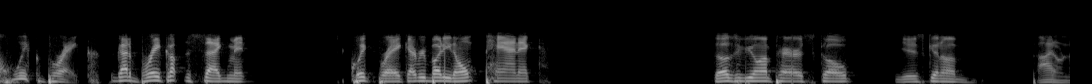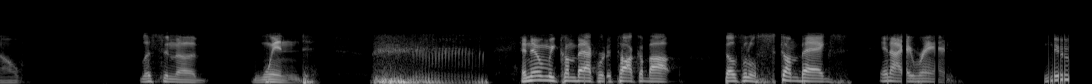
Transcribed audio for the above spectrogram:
quick break. we got to break up the segment. Quick break. Everybody don't panic. Those of you on Periscope, you're just going to, I don't know, listen to wind. And then when we come back, we're to talk about those little scumbags in Iran. New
